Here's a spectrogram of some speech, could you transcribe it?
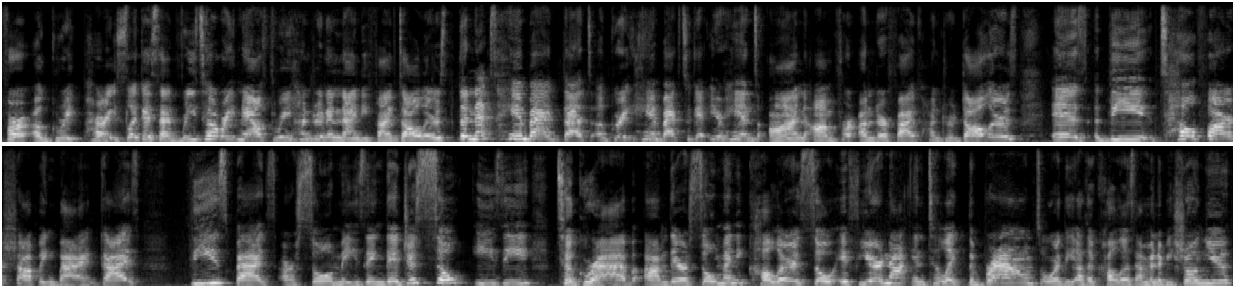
for a great price. Like i said retail right now 395 dollars. The next handbag that's a great handbag to get your hands on um, for under 500 dollars is the telfar shopping bag. Guys these bags are so amazing. They're just so easy to grab. Um there are so many colors. So if you're not into like the browns or the other colors i'm going to be showing you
